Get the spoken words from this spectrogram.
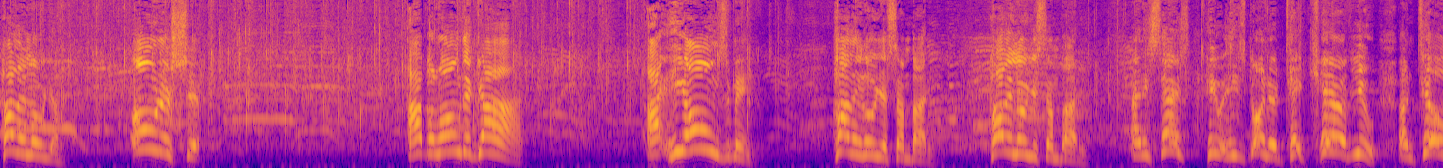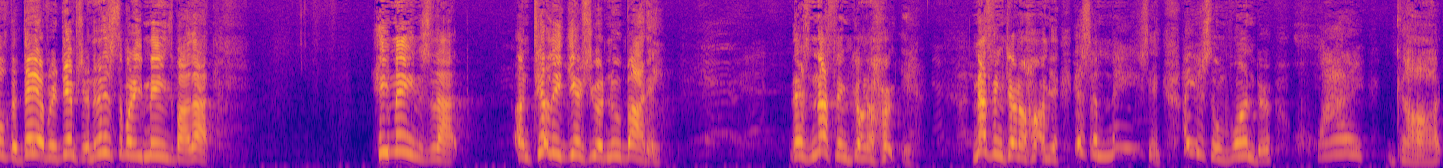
Hallelujah. Ownership. I belong to God. I, he owns me. Hallelujah, somebody. Hallelujah, somebody. And he says he, he's going to take care of you until the day of redemption. And this is what he means by that. He means that until he gives you a new body, there's nothing going to hurt you. Nothing's going to harm you. It's amazing. I used to wonder why God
